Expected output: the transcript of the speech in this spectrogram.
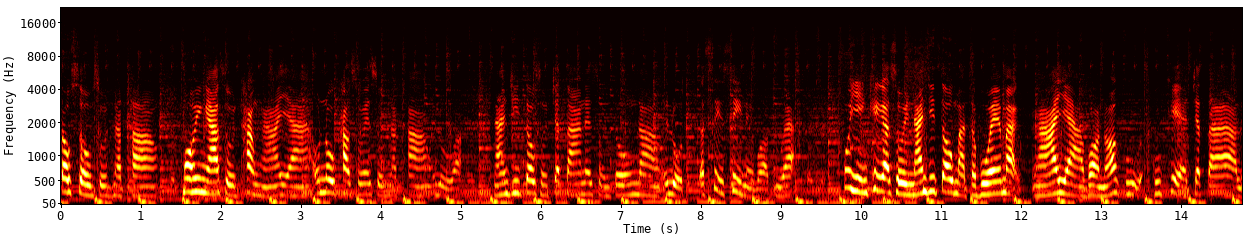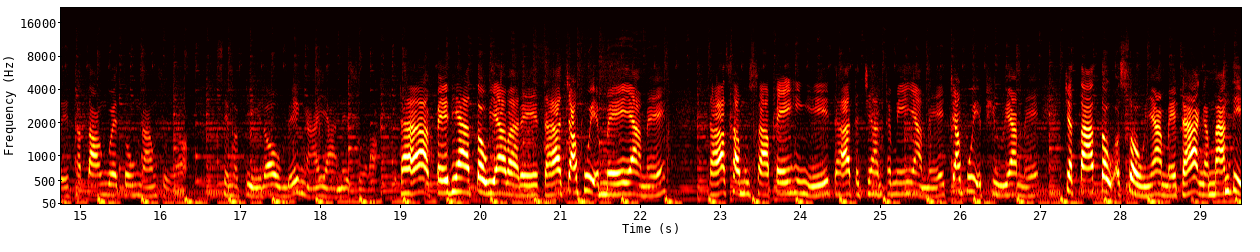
တုတ်ဆုံဆို2000မော်ဟင်းငါဆို1500အုံနှုတ်ခောက်ဆွဲဆို2000အဲ့လိုပေါ့ နန်းကြီးတုပ်ဆိုကြက်သားနဲ့ဆိုရင်3000အဲ့လိုအစစ်စစ်နေပေါ့သူကဟိုရင်ခေတ်ကဆိုရင်နန်းကြီးတုပ်မှာတပွဲမှာ900ပေါ့နော်အခုအခုခေတ်ကကြက်သားကလေ1000ခွဲ3000ဆိုတော့အဆင်မပြေတော့ဘူးလေ900နဲ့ဆိုတော့ဒါကပဲပြားတုပ်ရပါတယ်ဒါကကြောက်ပွေအမဲရမယ်ဒါကဆာမူစာပဲဟင်းကြီးဒါကတကြံသမင်းရမယ်ကြောက်ပွေအဖြူရမယ်ကြက်သားတုပ်အစုံရမယ်ဒါကငမန်းတေ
